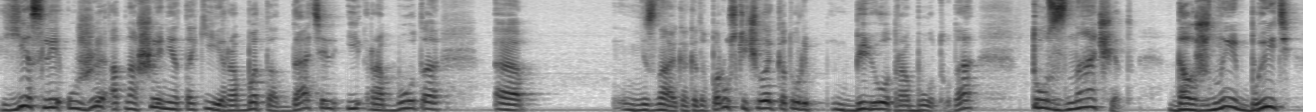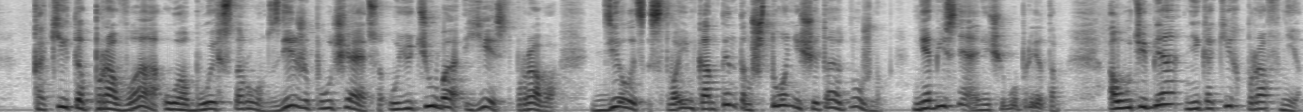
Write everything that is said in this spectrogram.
Если уже отношения такие работодатель и работа э, не знаю, как это по-русски, человек, который берет работу, да, то значит должны быть какие-то права у обоих сторон. Здесь же получается, у YouTube есть право делать с твоим контентом, что они считают нужным, не объясняя ничего при этом. А у тебя никаких прав нет.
